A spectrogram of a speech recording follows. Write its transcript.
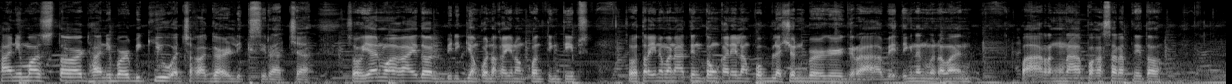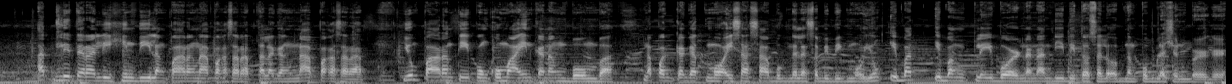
honey mustard, honey barbecue, at saka garlic sriracha. So yan mga ka-idol, binigyan ko na kayo ng konting tips. So try naman natin tong kanilang poblacion burger. Grabe, tingnan mo naman. Parang napakasarap nito. At literally, hindi lang parang napakasarap, talagang napakasarap. Yung parang tipong kumain ka ng bomba na pagkagat mo ay sasabog na lang sa bibig mo. Yung iba't ibang flavor na nandito sa loob ng Poblacion Burger.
